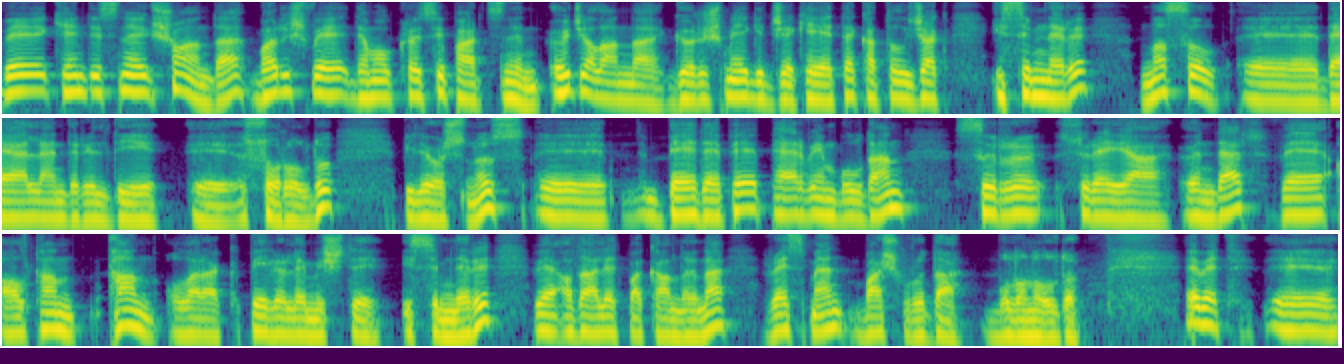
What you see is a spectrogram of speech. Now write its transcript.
ve kendisine şu anda Barış ve Demokrasi Partisi'nin Öcalan'la görüşmeye gidecek heyete katılacak isimleri nasıl e, değerlendirildiği e, soruldu. Biliyorsunuz e, BDP Pervin Buldan, Sırrı Süreyya Önder ve Altan Tan olarak belirlemişti isimleri ve Adalet Bakanlığı'na resmen başvuruda bulunuldu. Evet, e,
